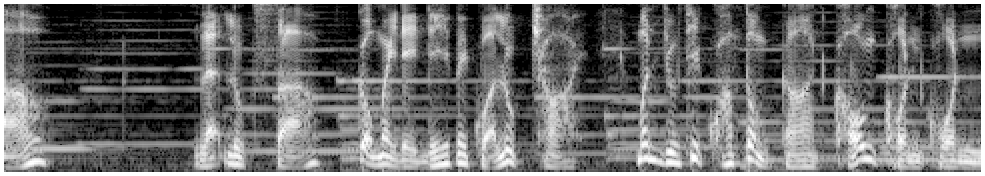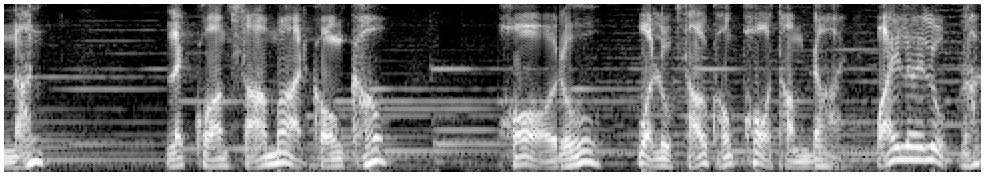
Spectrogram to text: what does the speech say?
าว และลูกสาวก็ไม่ได้ดีไปกว่าลูกชาย มันอยู่ที่ความต้องการของคนคนนั้น และความสามารถของเขา พ่อรู้ว่าลูกสาวของพ่อทำได้ ไปเลยลูกรัก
